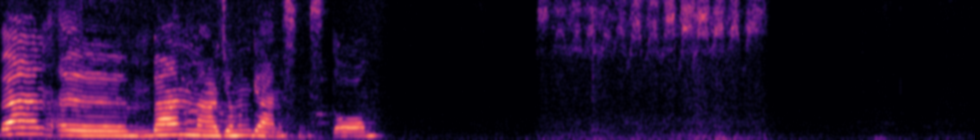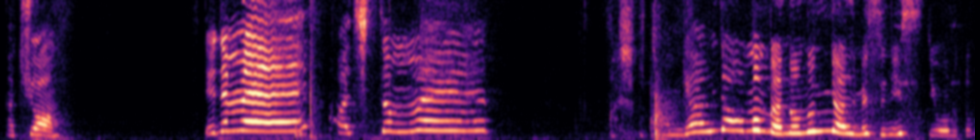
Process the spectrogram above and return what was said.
ben eee, ben Mercan'ın gelmesini istiyorum. Açıyorum. Dedim mi? Açtım mı? Aşkım geldi ama ben onun gelmesini istiyordum.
